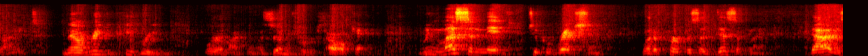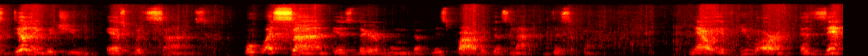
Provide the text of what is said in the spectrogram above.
Right. Now read, keep reading. Where am I going? Seven first. Oh, okay. We must submit to correction for the purpose of discipline. God is dealing with you as with sons. Well, what son is there whom the, his father does not discipline? Now, if you are exempt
